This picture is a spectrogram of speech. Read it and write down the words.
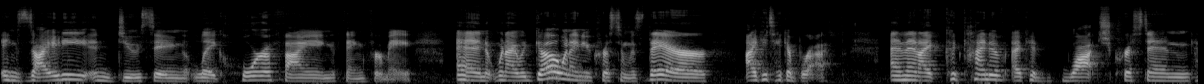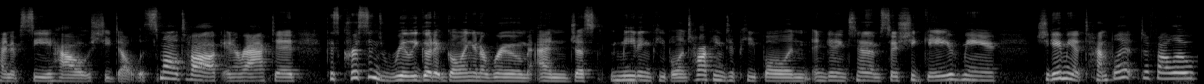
anxiety inducing, like horrifying thing for me. And when I would go, when I knew Kristen was there, I could take a breath. And then I could kind of I could watch Kristen kind of see how she dealt with small talk, interacted because Kristen's really good at going in a room and just meeting people and talking to people and, and getting to know them. So she gave me she gave me a template to follow,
